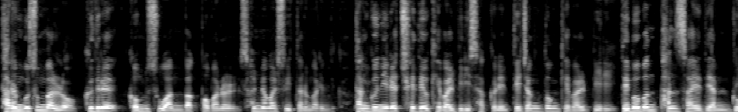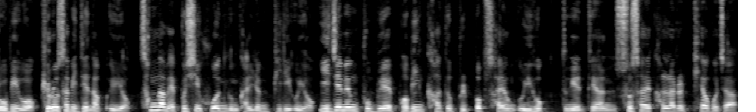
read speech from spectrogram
다른 무슨 말로 그들의 검수완박 법안을 설명할 수 있다는 말입니까 당근 일의 최대의 개발비리 사건인 대장동 개발비리 대법원 판사에 대한 로비 의혹 변호사비 대납 의혹 성남FC 후원금 관련 비리 의혹 이재명 부부의 법인카드 불법 사용 의혹 등에 대한 수사의 칼날을 피하고자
